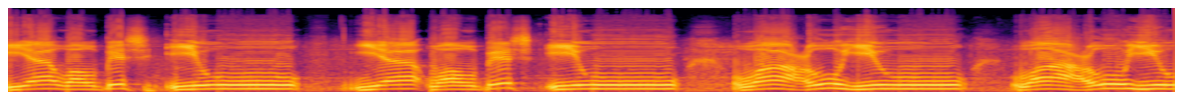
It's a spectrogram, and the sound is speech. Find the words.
ইয়া ওয়াও পেশ ইউ ইয়া ওয়াও পেশ ইউ ওয়া আউ ইউ ওয়া আউ ইউ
